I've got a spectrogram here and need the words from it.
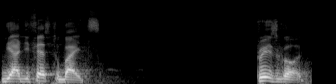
they are the first to buy it. Praise God.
